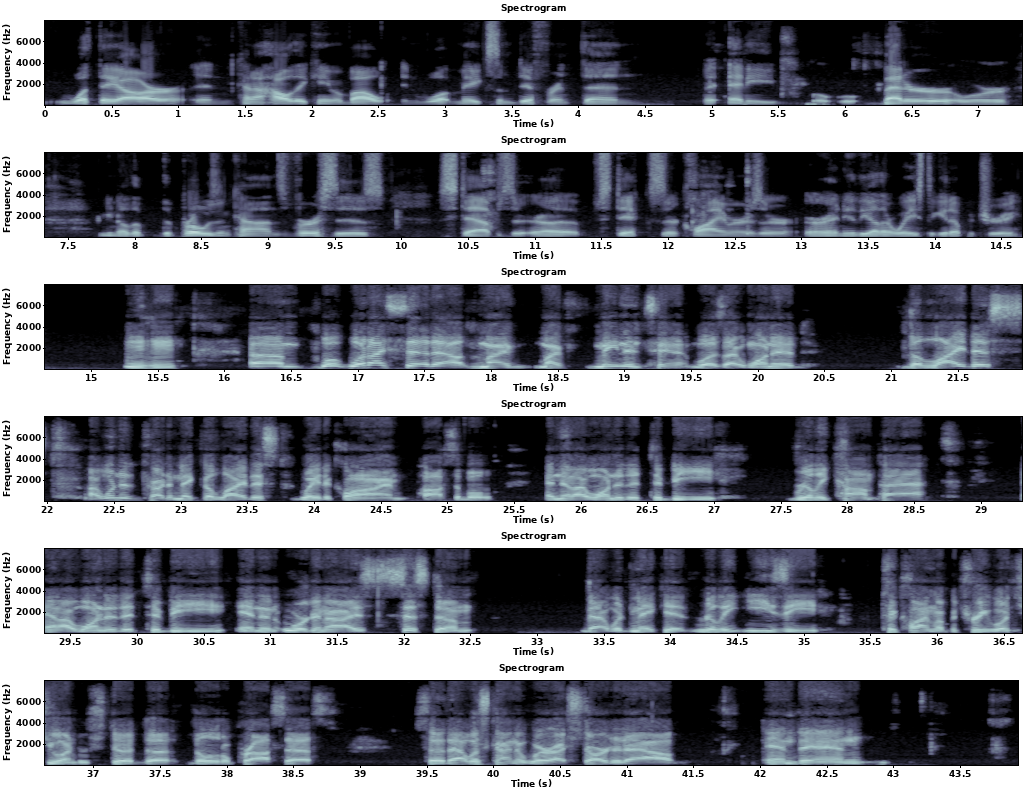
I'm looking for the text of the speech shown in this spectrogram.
what they are and kind of how they came about and what makes them different than any better or you know the the pros and cons versus steps or uh, sticks or climbers or, or any of the other ways to get up a tree. Mm hmm Um, well, what I set out, my my main intent was I wanted the lightest. I wanted to try to make the lightest way to climb possible, and then I wanted it to be really compact, and I wanted it to be in an organized system that would make it really easy to climb up a tree once you understood the the little process. So that was kind of where I started out, and then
